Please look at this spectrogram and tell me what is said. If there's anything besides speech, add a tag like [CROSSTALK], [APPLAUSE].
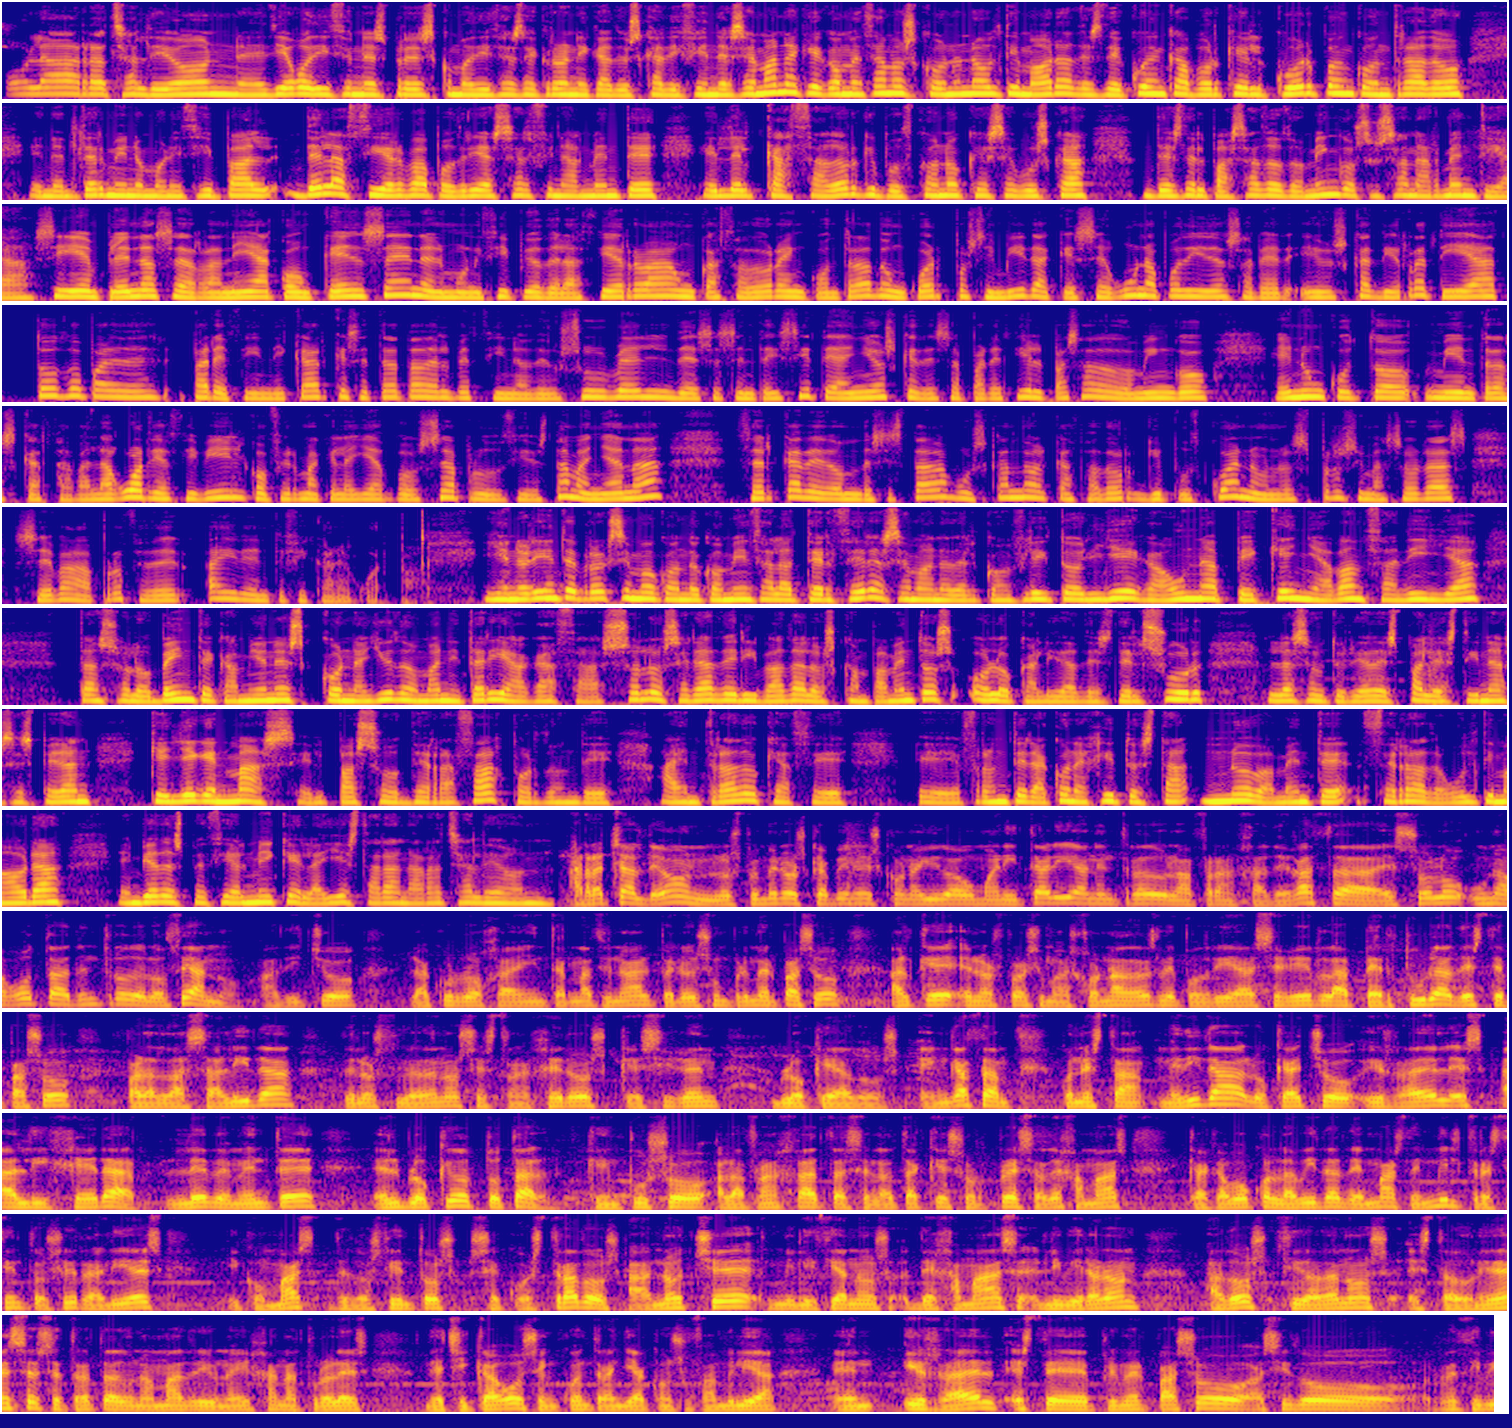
Hola, Rachaldeón. Eh, Diego Edición Express, como dices, de Crónica de Euskadi. Fin de semana que comenzamos con una última hora desde Cuenca porque el cuerpo encontrado en el término municipal de La Cierva podría ser finalmente el del cazador guipuzcoano que se busca desde el pasado domingo. Susana Armentia. Sí, en plena serranía conquense, en el municipio de La Cierva, un cazador ha encontrado un cuerpo sin vida que, según ha podido saber Euskadi Ratía, todo parece indicar que se trata del vecino de Usurbel de 67 años que desapareció el pasado domingo en un culto mientras cazaba. La Guardia Civil confirma que el hallazgo se ha producido esta mañana cerca de donde se estaba buscando al cazador guipuzcoano. En las próximas horas se va a proceder a identificar el cuerpo. Y en Oriente Próximo, cuando comienza la tercera semana del conflicto, llega una pequeña avanzadilla Tan solo 20 camiones con ayuda humanitaria a Gaza. Solo será derivada a los campamentos o localidades del sur. Las autoridades palestinas esperan que lleguen más. El paso de Rafah, por donde ha entrado, que hace eh, frontera con Egipto, está nuevamente cerrado. Última hora, enviado especial Miquel. Ahí estarán a Rachaldeón. A Rachaldeón, los primeros camiones con ayuda humanitaria han entrado en la franja de Gaza. Es solo una gota dentro del océano, ha dicho la Cruz Roja Internacional, pero es un primer paso al que en las próximas jornadas le podría seguir la apertura de este paso para la salida de los ciudadanos extranjeros que siguen bloqueados en Gaza. Con esta medida lo que ha hecho Israel es aligerar levemente el bloqueo total que impuso a la franja tras el ataque sorpresa de Hamas que acabó con la vida de más de 1.300 israelíes y con más de 200 secuestrados. Anoche, milicianos de Hamas liberaron a dos ciudadanos estadounidenses. Se trata de una madre y una hija naturales de Chicago. Se encuentran ya con su familia en Israel. Este primer paso ha sido recibido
